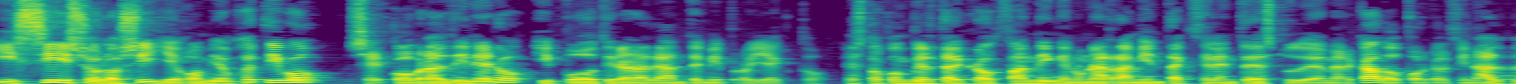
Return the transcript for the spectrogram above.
y si solo si llego a mi objetivo, se cobra el dinero y puedo tirar adelante mi proyecto. Esto convierte el crowdfunding en una herramienta excelente de estudio de mercado, porque al final,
